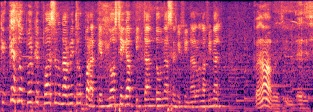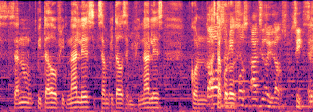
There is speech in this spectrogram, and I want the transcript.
¿qué, qué es lo peor que puede hacer un árbitro para que no siga pitando una semifinal o una final? Pues no, pues, es- se han pitado finales, se han pitado semifinales, con Todos hasta los con los... han sido ayudados. Sí, Sí,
